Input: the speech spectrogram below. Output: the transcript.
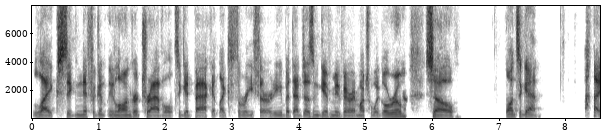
like significantly longer travel to get back at like 3:30, but that doesn't give me very much wiggle room. So once again, I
